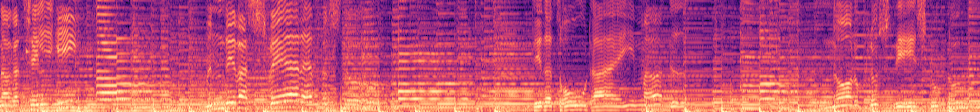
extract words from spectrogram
nok at tilgive det var svært at forstå. Det der drog dig i mørket Når du pludselig skulle gå.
